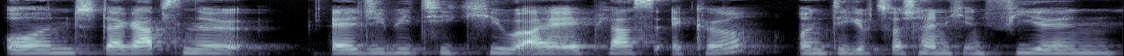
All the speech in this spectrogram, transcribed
und da gab es eine LGBTQIA-Plus-Ecke und die gibt es wahrscheinlich in vielen,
